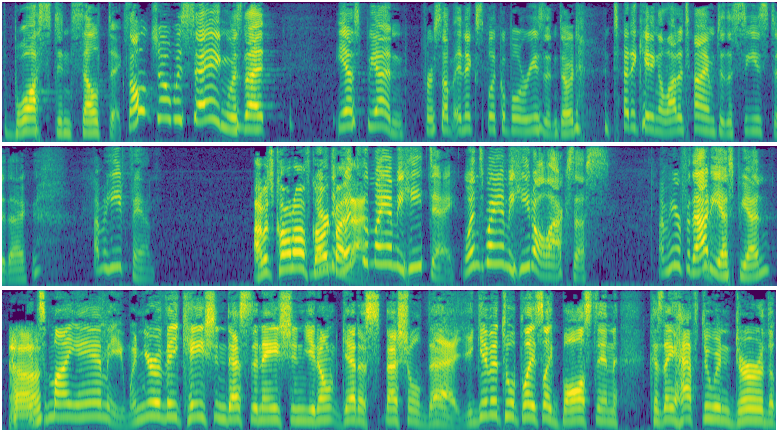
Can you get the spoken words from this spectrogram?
the Boston Celtics. All Joe was saying was that ESPN, for some inexplicable reason, don't, dedicating a lot of time to the C's today. I'm a Heat fan. I was caught off guard when, by when's that. the Miami Heat day? When's Miami Heat all access? I'm here for that, ESPN. It's Miami. When you're a vacation destination, you don't get a special day. You give it to a place like Boston because they have to endure the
